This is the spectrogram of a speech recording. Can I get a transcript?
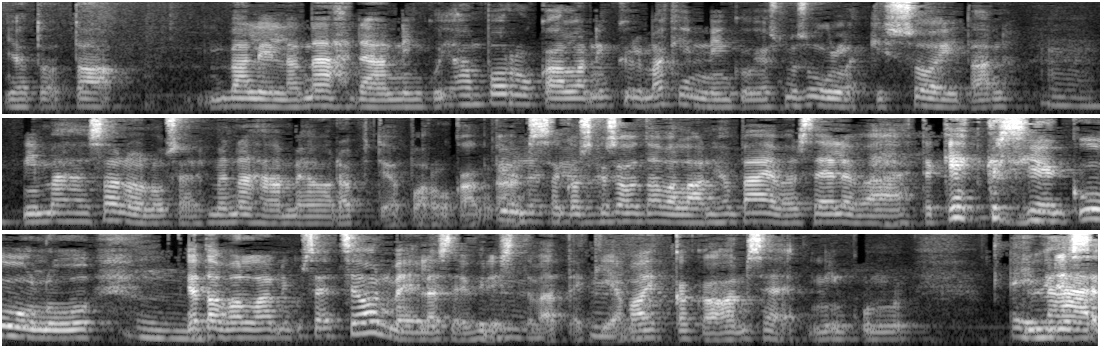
ja tota, välillä nähdään niin kuin ihan porukalla, niin kyllä mäkin, niin kuin, jos mä sullekin soitan, mm. niin mähän sanon usein, että me nähdään meidän adoptioporukan kanssa, kyllä, koska kyllä. se on tavallaan ihan päivän selvää, että ketkä siihen kuuluu. Mm. Ja tavallaan niin kuin se, että se on meillä se yhdistävä tekijä, mm. vaikkakaan se niin kuin, ei yhdessä,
